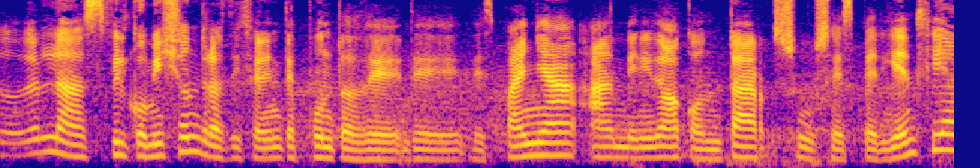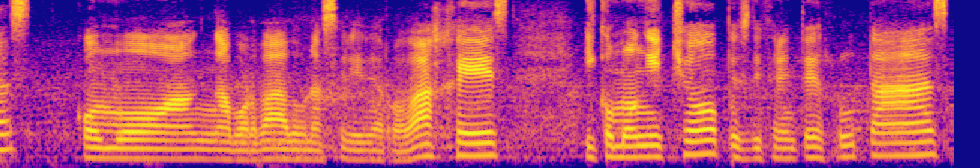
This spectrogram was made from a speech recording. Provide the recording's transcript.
Todas las Film Commission de los diferentes puntos de, España han venido a contar sus experiencias, cómo han abordado una serie de rodajes y cómo han hecho pues diferentes rutas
